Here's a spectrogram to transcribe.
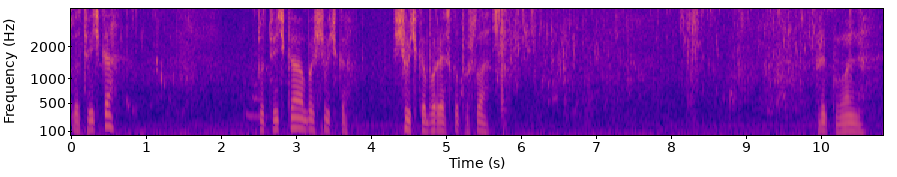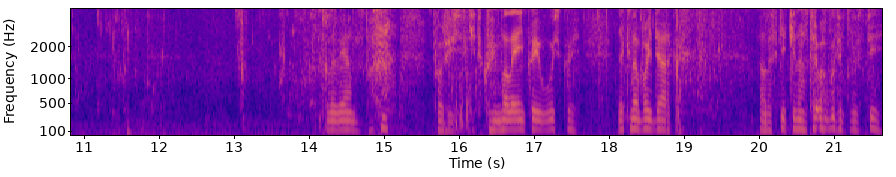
Плотвичка. Плотвичка або щучка. Щучка Бориско пішла. Прикольно. Пливемо по, по річці такою маленькою, вузькою, як на байдарках. Але скільки нам треба буде пливти?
